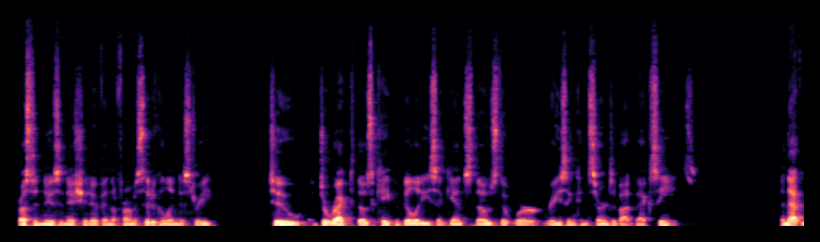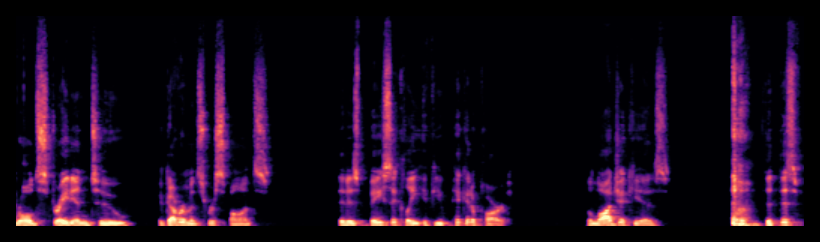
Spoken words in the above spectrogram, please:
Trusted News Initiative, and the pharmaceutical industry to direct those capabilities against those that were raising concerns about vaccines. And that rolled straight into the government's response that is basically, if you pick it apart, the logic is that this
